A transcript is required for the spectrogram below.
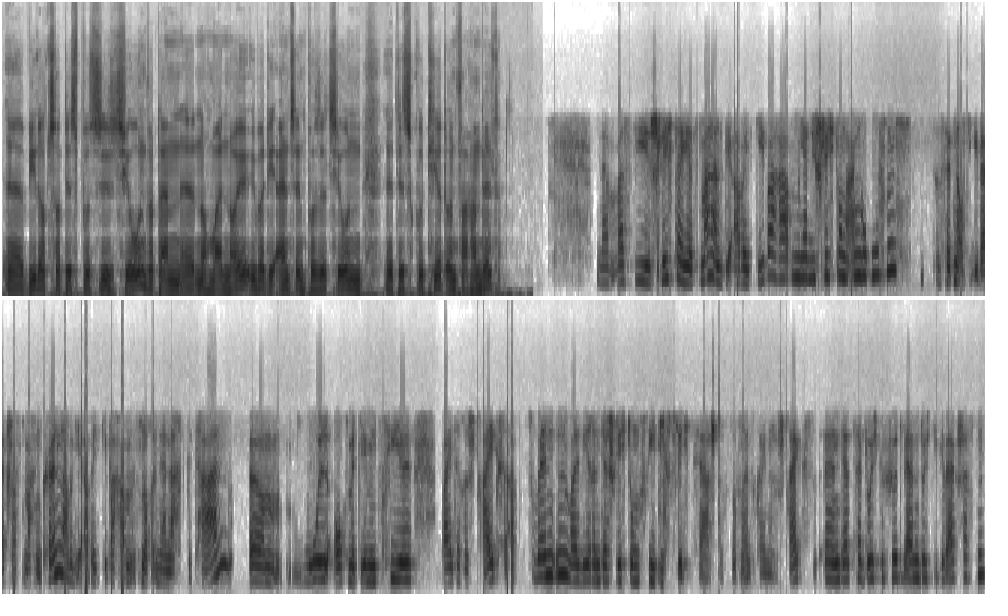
wieder zur Disposition? Wird dann nochmal neu über die einzelnen Positionen diskutiert und verhandelt? Na, was die Schlichter jetzt machen, also die Arbeitgeber haben ja die Schlichtung angerufen. Das hätten auch die Gewerkschaften machen können, aber die Arbeitgeber haben es noch in der Nacht getan. Ähm, wohl auch mit dem Ziel, weitere Streiks abzuwenden, weil während der Schlichtung Friedenspflicht herrscht. Es dürfen also keine Streiks in der Zeit durchgeführt werden durch die Gewerkschaften.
